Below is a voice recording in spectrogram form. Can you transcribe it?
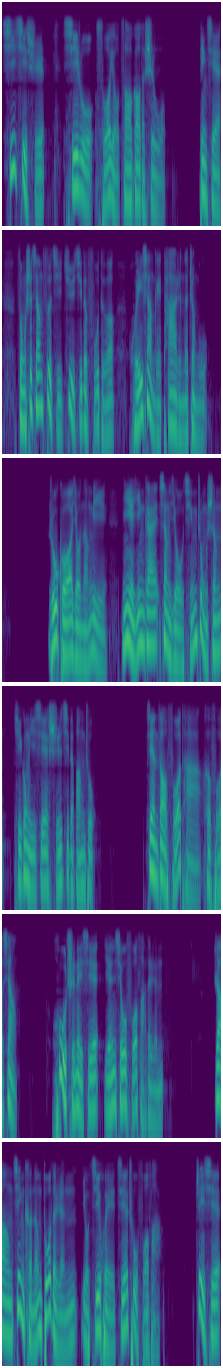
吸气时吸入所有糟糕的事物。并且总是将自己聚集的福德回向给他人的正物。如果有能力，你也应该向有情众生提供一些实际的帮助，建造佛塔和佛像，护持那些研修佛法的人，让尽可能多的人有机会接触佛法。这些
